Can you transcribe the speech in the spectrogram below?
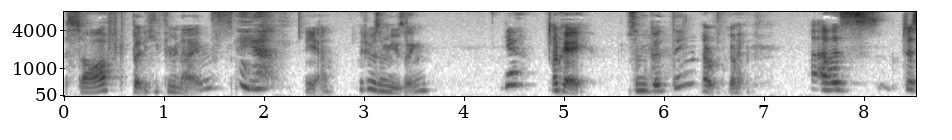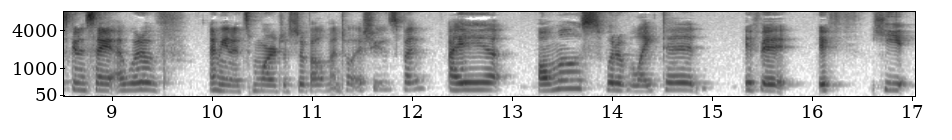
soft, but he threw knives. Yeah. Yeah. Which was amusing. Yeah. Okay. Some good thing? Oh, go ahead. I was just gonna say I would have. I mean, it's more just developmental issues, but I almost would have liked it if it if he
